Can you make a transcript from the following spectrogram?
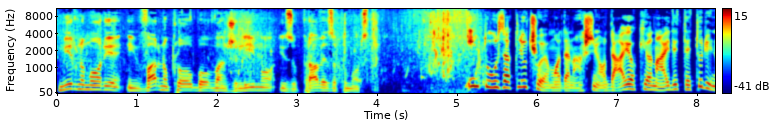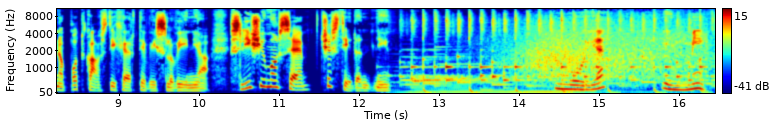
Mirno morje in varno plovbo vam želimo iz uprave za pomorstvo. In tu zaključujemo današnjo oddajo, ki jo najdete tudi na podcastih RTV Slovenija. Slišimo se čez teden dni. Morje in mi.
